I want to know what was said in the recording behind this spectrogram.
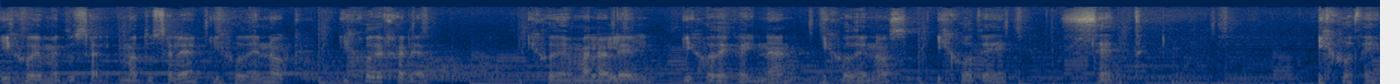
hijo de Matusalén, hijo de Enoch, hijo de Jared, hijo de Malalel, hijo de Cainán, hijo de Nos, hijo de Set, hijo de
